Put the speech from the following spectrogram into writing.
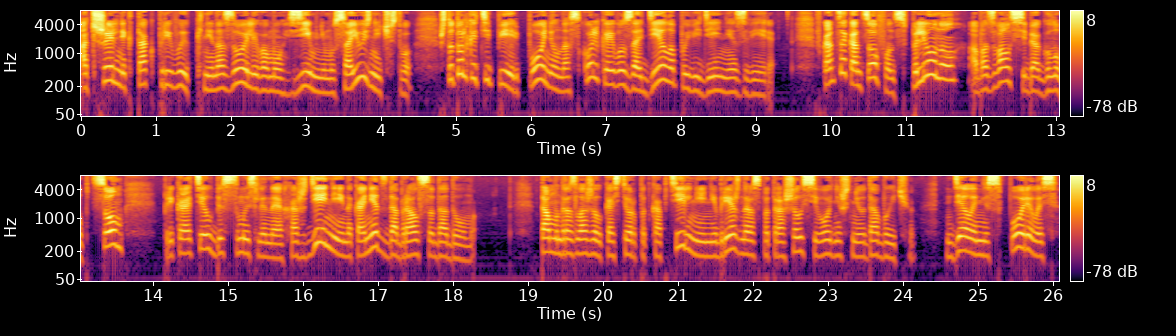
Отшельник так привык к неназойливому зимнему союзничеству, что только теперь понял, насколько его задело поведение зверя. В конце концов он сплюнул, обозвал себя глупцом прекратил бессмысленное хождение и, наконец, добрался до дома. Там он разложил костер под коптильней и небрежно распотрошил сегодняшнюю добычу. Дело не спорилось,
